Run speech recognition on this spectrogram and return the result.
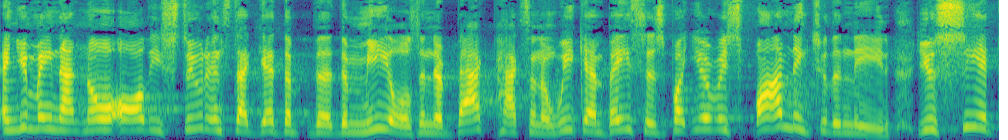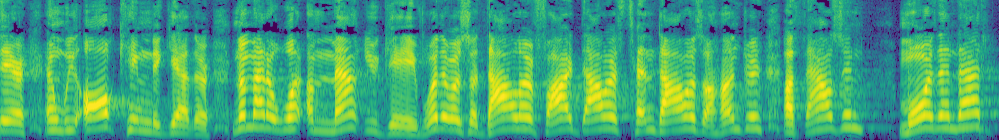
And you may not know all these students that get the, the, the meals in their backpacks on a weekend basis, but you're responding to the need. You see it there, and we all came together. No matter what amount you gave, whether it was a dollar, five dollars, ten dollars, a hundred, a thousand, more than that,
